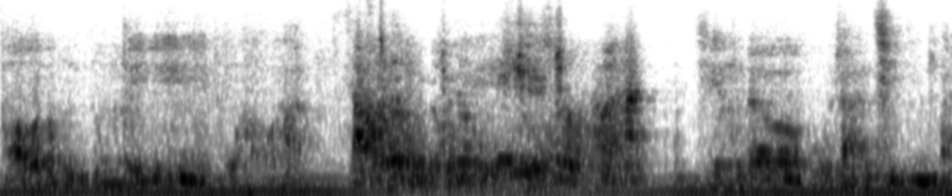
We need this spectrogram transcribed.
曹洞中里出好汉。曹洞中里出好汉。青州不山七经半。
